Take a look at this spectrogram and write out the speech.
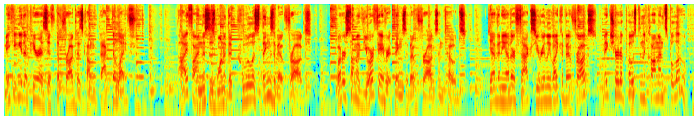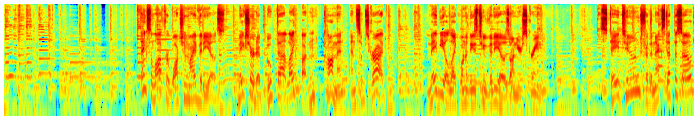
making it appear as if the frog has come back to life. I find this is one of the coolest things about frogs. What are some of your favorite things about frogs and toads? Do you have any other facts you really like about frogs? Make sure to post in the comments below. Thanks a lot for watching my videos. Make sure to boop that like button, comment, and subscribe. Maybe you'll like one of these two videos on your screen. Stay tuned for the next episode.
